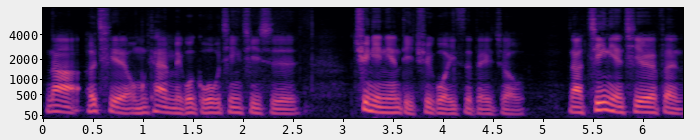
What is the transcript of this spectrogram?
那而且我们看美国国务卿其实去年年底去过一次非洲。那今年七月份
